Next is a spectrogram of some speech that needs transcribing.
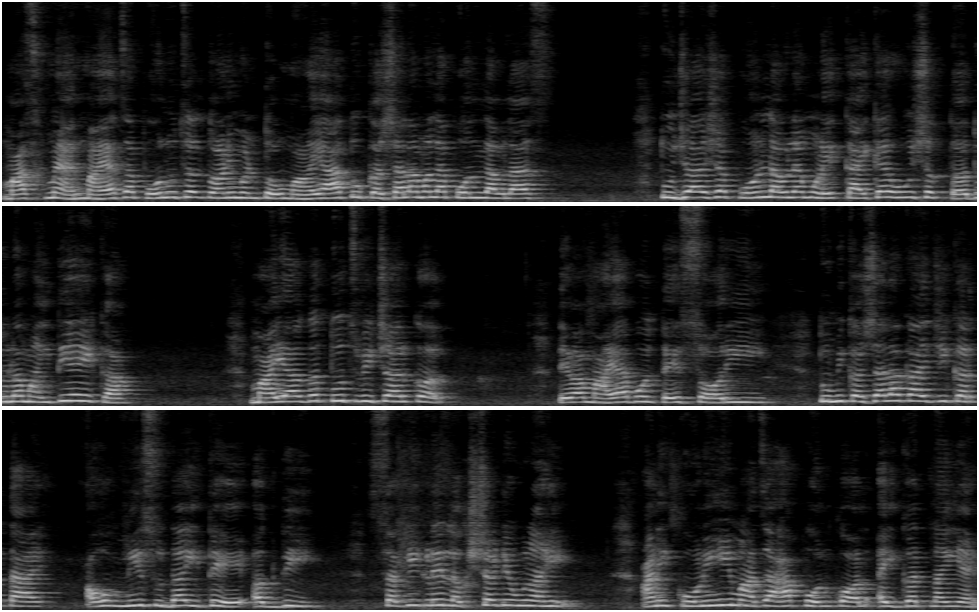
मास्कमॅन मायाचा फोन उचलतो आणि म्हणतो माया तू कशाला मला फोन लावलास? तुझ्या अशा फोन लावल्यामुळे काय काय होऊ शकतं? तुला माहिती आहे का? माया अगं तूच विचार कर. तेव्हा माया बोलते सॉरी तुम्ही कशाला काळजी करताय? अहो मी सुद्धा इथे अगदी सगळीकडे लक्ष ठेवून आहे आणि कोणीही माझा हा फोन कॉल ऐकत नाही आहे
